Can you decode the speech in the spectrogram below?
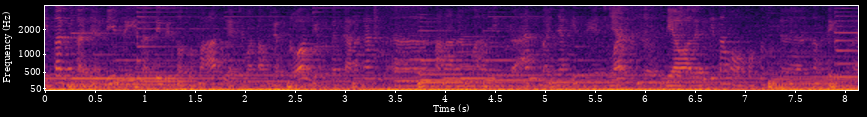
kita bisa jadi sih nanti di suatu saat nggak cuma tafsir doang gitu kan karena kan eh, sarana memahami Quran banyak gitu ya. Cuma Ya, betul. di awal ini kita mau fokus ke tafsir Quran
